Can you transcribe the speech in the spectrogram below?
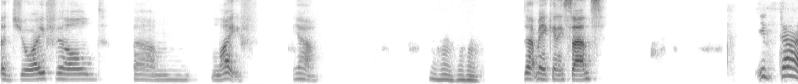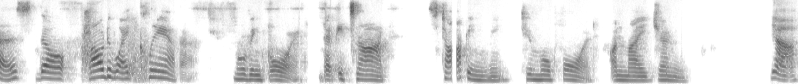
a joy filled um, life. Yeah. Mm-hmm. mm-hmm. Does that make any sense? It does, though. How do I clear that moving forward? That it's not stopping me to move forward on my journey. Yeah.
